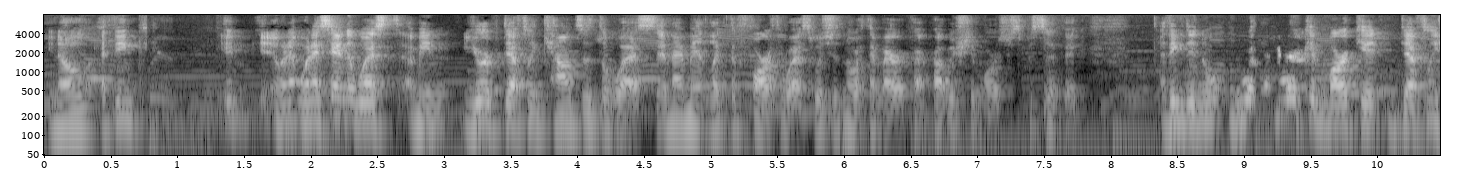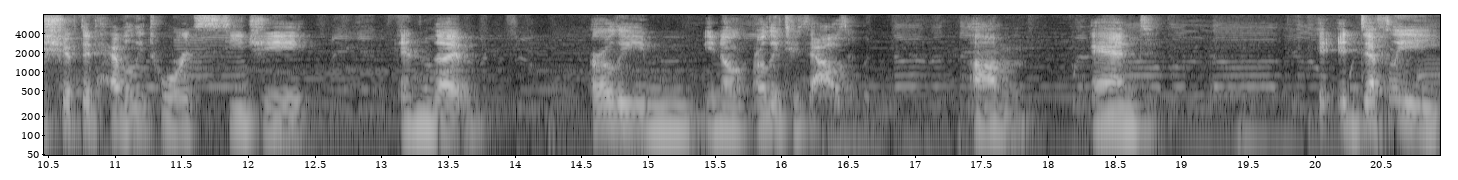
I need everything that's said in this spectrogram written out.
You know, I think it, when, I, when I say in the West, I mean Europe definitely counts as the West, and I meant like the Far West, which is North America. I probably should be more specific. I think the Nor- North American market definitely shifted heavily towards CG in the early, you know, early 2000, um, and it, it definitely,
